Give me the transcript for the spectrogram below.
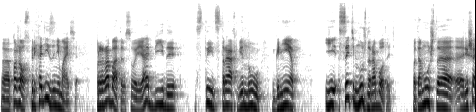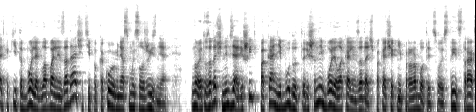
э, пожалуйста, приходи и занимайся. Прорабатывай свои обиды, стыд, страх, вину, гнев. И с этим нужно работать. Потому что э, решать какие-то более глобальные задачи, типа какой у меня смысл жизни, но эту задачу нельзя решить, пока не будут решены более локальные задачи, пока человек не проработает свой стыд, страх,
